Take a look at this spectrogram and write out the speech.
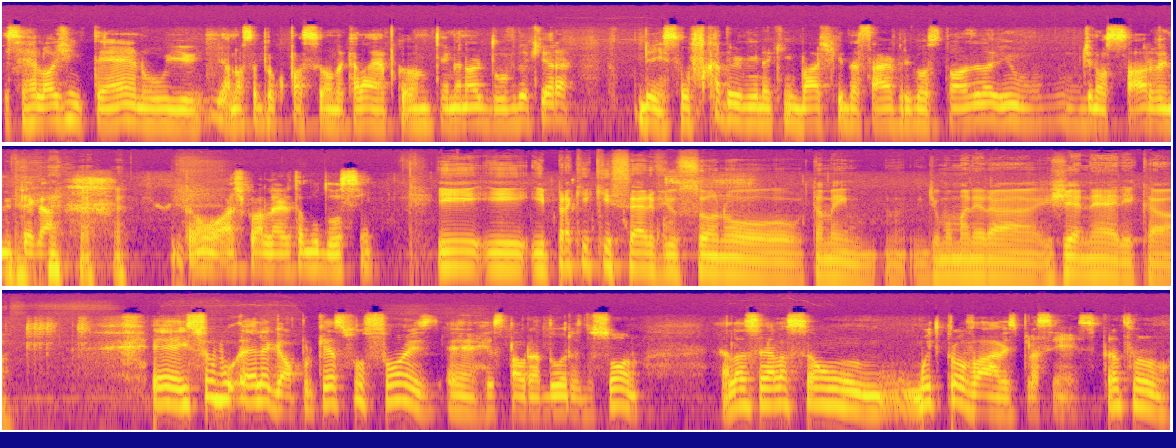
Esse relógio interno e, e, a nossa preocupação daquela época, eu não tenho a menor dúvida que era bem, se eu ficar dormindo aqui embaixo aqui dessa árvore gostosa, vai vir um, um dinossauro, vai me pegar. então, eu acho que o alerta mudou, sim. E, e, e para que, que serve o sono também, de uma maneira genérica? É, isso é legal, porque as funções é, restauradoras do sono, elas, elas são muito prováveis para a ciência, tanto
